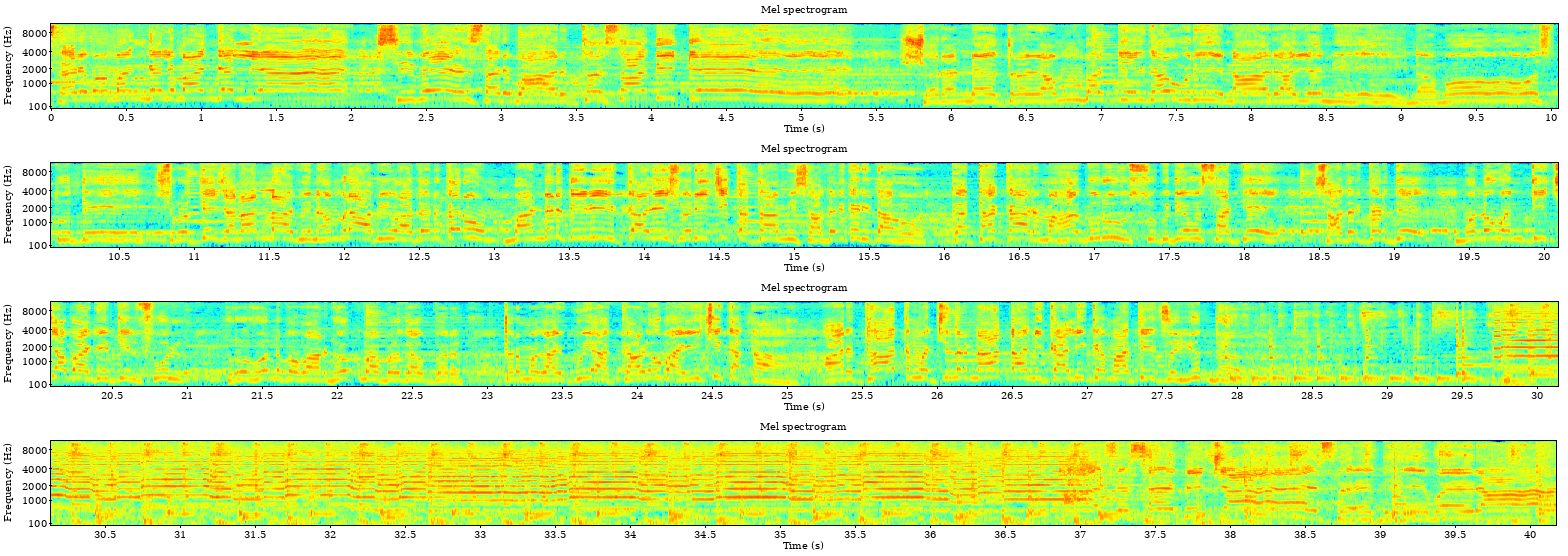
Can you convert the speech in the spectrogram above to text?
सर्व मंगल मांगल्य शिवे सर्वार्थ साधिके. शरण्य त्र्यंबके गौरी नारायणी नमोस्तुते. श्रोते जनांना विनम्र अभिवादन करून मांडर देवी काळेश्वरीची कथा आम्ही सादर करीत आहोत. कथाकार महागुरु सुखदेव साठे सादर करते. मनोवंतीच्या बागेतील फुल रोहन पवार ढोक बाबळगावकर. तर मग ऐकूया काळूबाईची कथा. अर्थात मच्छिंद्रनाथ आणि कालिका मातेचं युद्ध. देवरा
